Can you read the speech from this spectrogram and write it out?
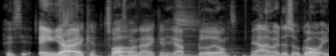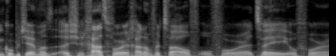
Heeft hij... Eén jaar eiken, 12 Oh, maanden eiken. yes. Ja, briljant. Ja, maar dat is ook wel een inkoppertje. Want als je gaat voor, ga dan voor 12 of voor 2 of voor...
